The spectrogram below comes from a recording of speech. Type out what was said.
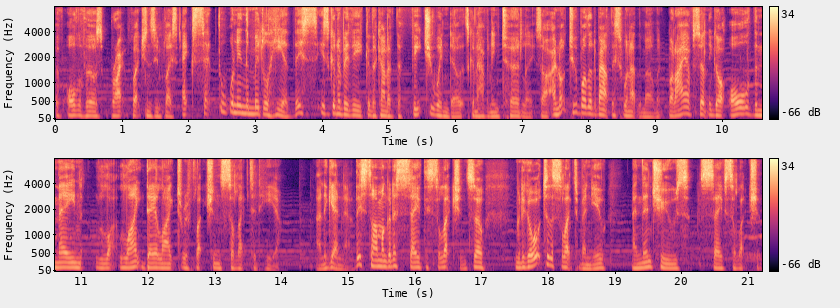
of all of those bright reflections in place, except the one in the middle here. This is going to be the, the kind of the feature window that's going to have an internal in it. So I'm not too bothered about this one at the moment, but I have certainly got all the main light daylight reflections selected here. And again, now this time I'm going to save this selection. So I'm going to go up to the select menu and then choose save selection.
